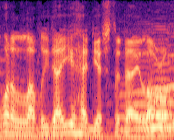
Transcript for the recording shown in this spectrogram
what a lovely day you had yesterday, Laurel.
